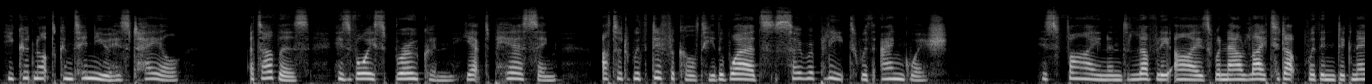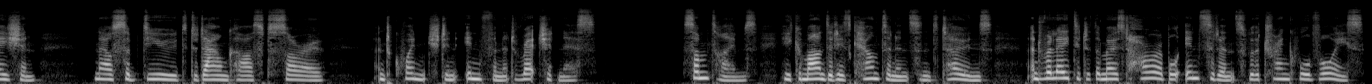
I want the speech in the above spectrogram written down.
he could not continue his tale; at others, his voice broken, yet piercing, uttered with difficulty the words so replete with anguish. His fine and lovely eyes were now lighted up with indignation, now subdued to downcast sorrow, and quenched in infinite wretchedness. Sometimes he commanded his countenance and tones, and related the most horrible incidents with a tranquil voice,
